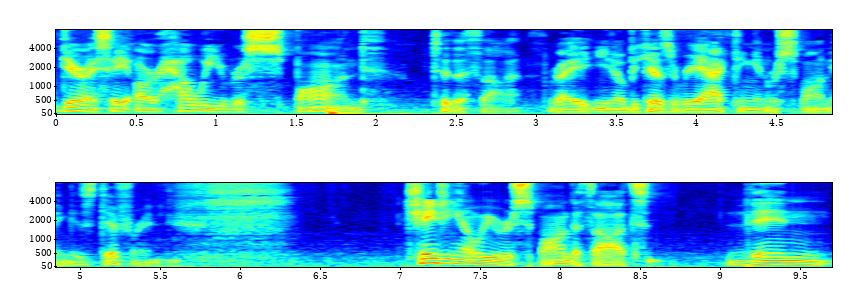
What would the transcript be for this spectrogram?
dare I say, our how we respond to the thought, right? You know, because reacting and responding is different. Changing how we respond to thoughts then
